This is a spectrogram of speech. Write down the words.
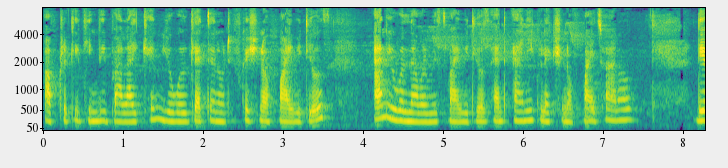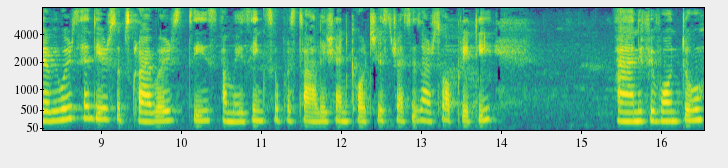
after clicking the bell icon, you will get a notification of my videos and you will never miss my videos and any collection of my channel. Dear viewers and dear subscribers, these amazing, super stylish and gorgeous dresses are so pretty. And if you want to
